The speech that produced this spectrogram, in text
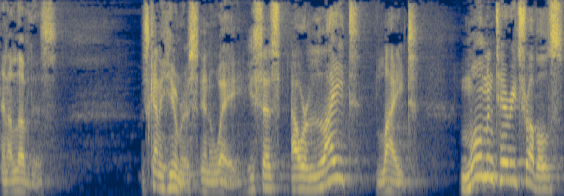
and I love this. It's kind of humorous in a way. He says, our light, light, momentary troubles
